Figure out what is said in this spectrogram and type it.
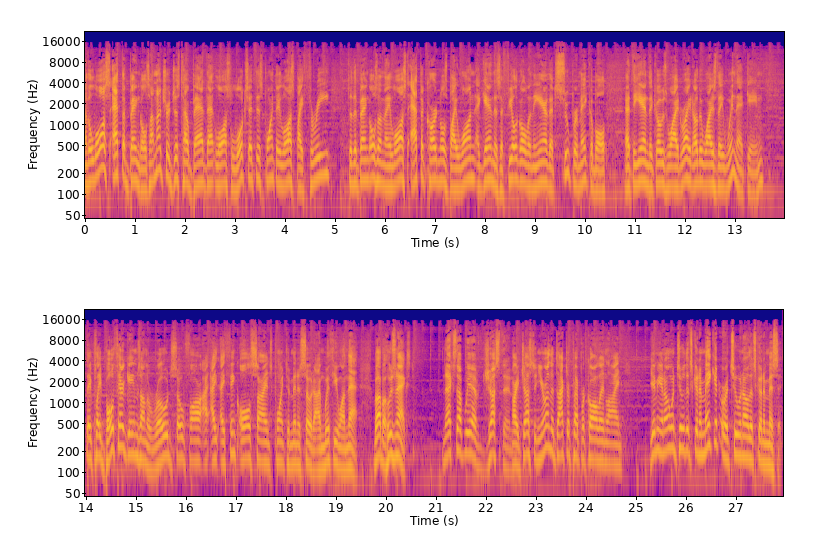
Now, the loss at the Bengals, I'm not sure just how bad that loss looks at this point. They lost by three to the Bengals, and they lost at the Cardinals by one. Again, there's a field goal in the air that's super makeable at the end that goes wide right. Otherwise, they win that game. They played both their games on the road so far. I, I, I think all signs point to Minnesota. I'm with you on that. Bubba, who's next? Next up, we have Justin. All right, Justin, you're on the Dr. Pepper call in line. Give me an 0 2 that's going to make it or a 2 0 that's going to miss it.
